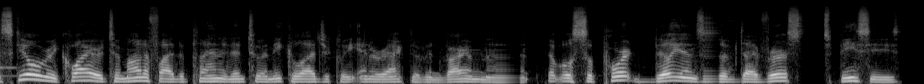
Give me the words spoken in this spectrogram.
The skill required to modify the planet into an ecologically interactive environment that will support billions of diverse species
